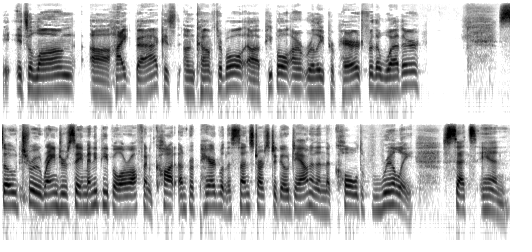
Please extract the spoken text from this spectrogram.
it's a long uh, hike back. It's uncomfortable. Uh, people aren't really prepared for the weather. So true. Rangers say many people are often caught unprepared when the sun starts to go down and then the cold really sets in.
